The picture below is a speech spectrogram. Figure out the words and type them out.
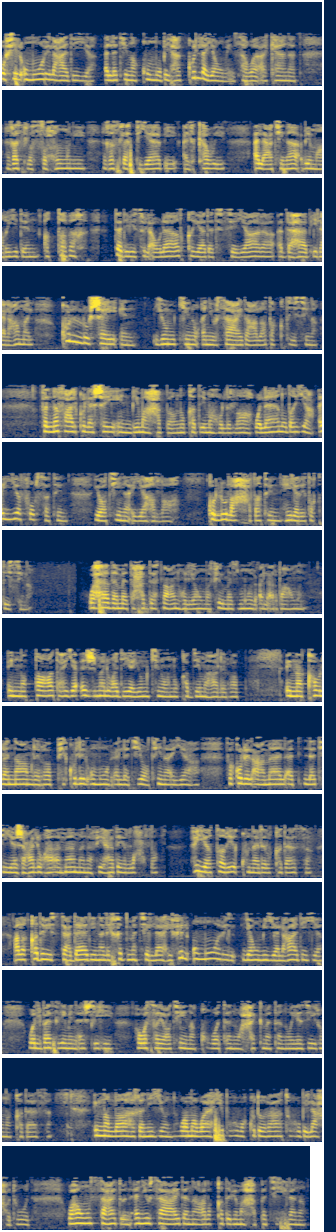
وفي الأمور العادية التي نقوم بها كل يوم سواء كانت غسل الصحون غسل الثياب الكوي الاعتناء بمريض الطبخ تدريس الأولاد قيادة السيارة الذهاب إلى العمل كل شيء يمكن أن يساعد على تقديسنا. فلنفعل كل شيء بمحبة ونقدمه لله ولا نضيع أي فرصة يعطينا إياها الله. كل لحظة هي لتقديسنا. وهذا ما تحدثنا عنه اليوم في المزمور الأربعون. إن الطاعة هي أجمل هدية يمكن أن نقدمها للرب. إن قول النعم للرب في كل الأمور التي يعطينا إياها. في كل الأعمال التي يجعلها أمامنا في هذه اللحظة. هي طريقنا للقداسة على قدر استعدادنا لخدمة الله في الأمور اليومية العادية والبذل من أجله هو سيعطينا قوة وحكمة ويزيدنا قداسة. إن الله غني ومواهبه وقدراته بلا حدود وهو مستعد أن يساعدنا على قدر محبته لنا.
